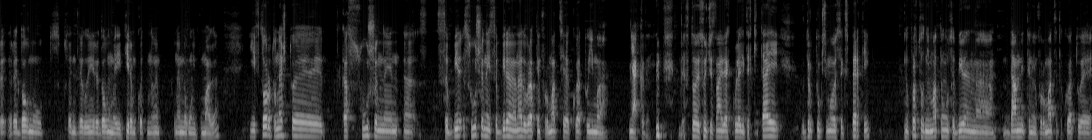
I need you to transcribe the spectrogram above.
редовно от последните две години редовно медитирам, което на мен поне много ми помага. И второто нещо е така слушане, събир, слушане и събиране на най-добрата информация, която има някъде. в този случай с вами бяха колегите в Китай, в друг тук ще може да са експерти, но просто внимателно събиране на данните, на информацията, която е,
